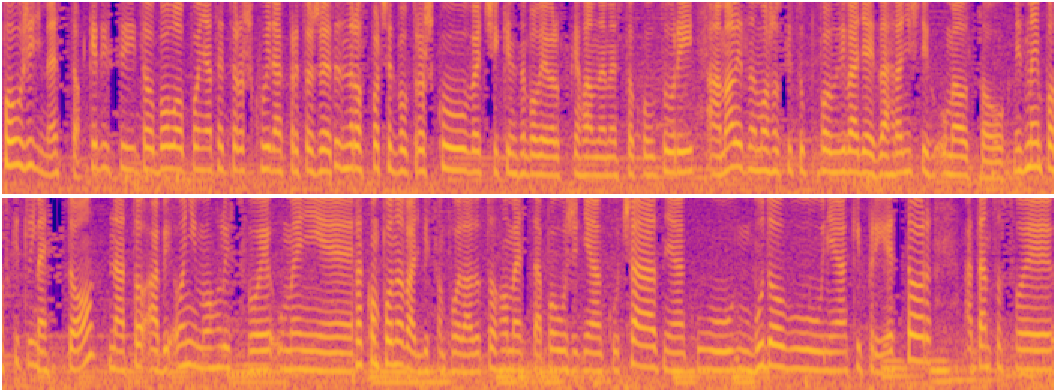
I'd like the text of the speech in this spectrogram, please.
Použiť mesto. Kedy si to bolo poňaté trošku inak, pretože ten rozpočet bol trošku väčší, kým sme boli Európske hlavné mesto kultúry a mali sme možnosť si tu pozývať aj zahraničných umelcov. My sme im poskytli mesto na to, aby oni mohli svoje umenie zakomponovať, by som povedala, do toho mesta, použiť nejakú časť, nejakú budovu, nejaký priestor a tamto svoje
